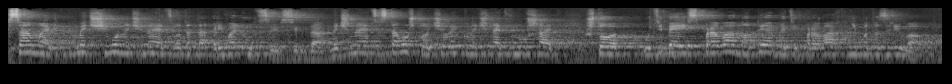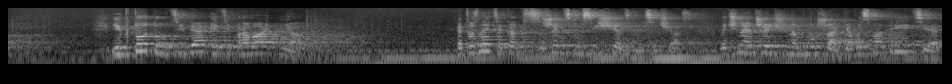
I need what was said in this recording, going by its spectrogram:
самое, ведь понимаете, с чего начинается вот эта революция всегда? Начинается с того, что человеку начинает внушать, что у тебя есть права, но ты об этих правах не подозревал. И кто-то у тебя эти права отнял. Это, знаете, как с женским священством сейчас. Начинает женщина внушать, а вы смотрите,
